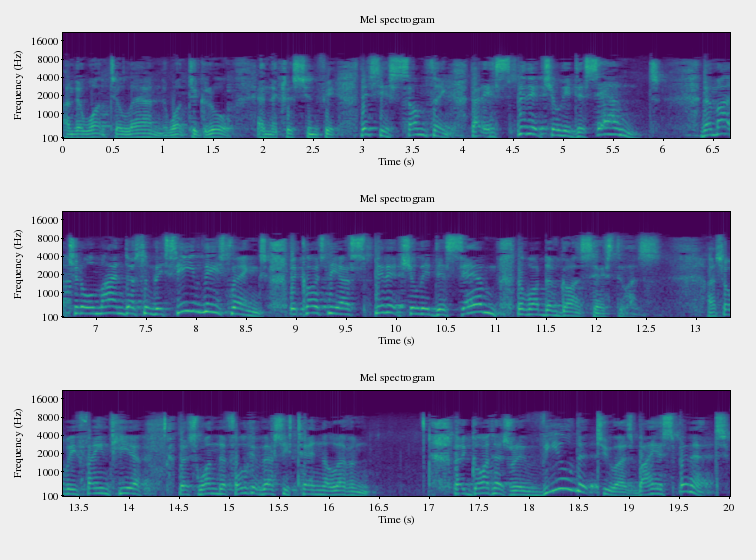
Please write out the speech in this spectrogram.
And they want to learn, they want to grow in the Christian faith. This is something that is spiritually discerned. The natural man doesn't receive these things because they are spiritually discerned, the Word of God says to us. And so we find here this wonderful, look at verses 10 and 11. But God has revealed it to us by His Spirit.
